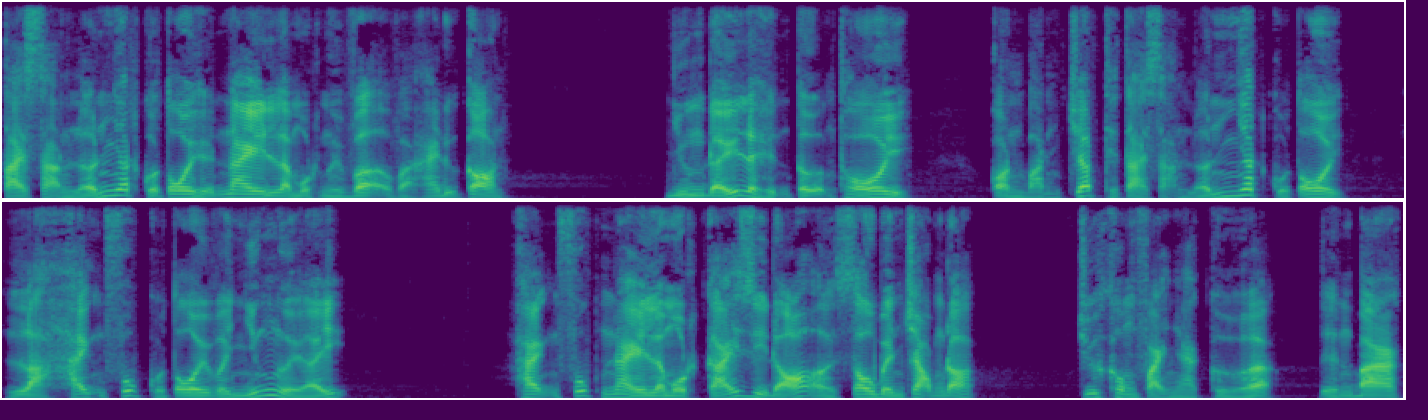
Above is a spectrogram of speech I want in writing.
Tài sản lớn nhất của tôi hiện nay là một người vợ và hai đứa con. Nhưng đấy là hiện tượng thôi, còn bản chất thì tài sản lớn nhất của tôi là hạnh phúc của tôi với những người ấy. Hạnh phúc này là một cái gì đó ở sâu bên trong đó chứ không phải nhà cửa tiền bạc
